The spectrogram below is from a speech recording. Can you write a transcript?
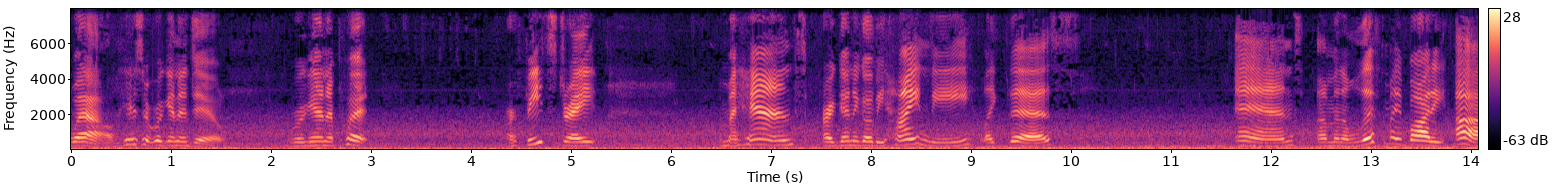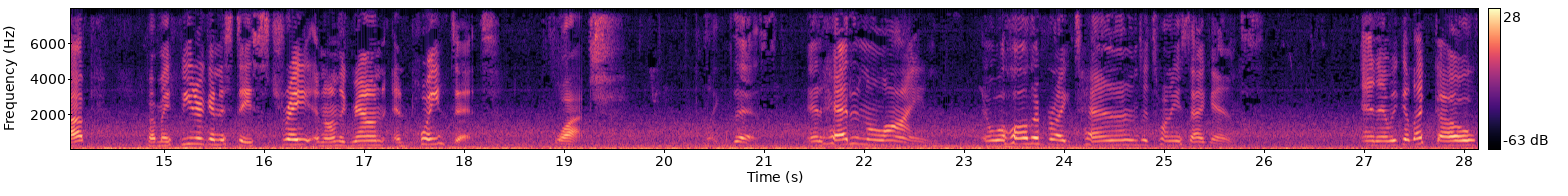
Well, here's what we're going to do we're going to put our feet straight. My hands are going to go behind me like this. And I'm going to lift my body up but my feet are going to stay straight and on the ground and point it. Watch. Like this. And head in a line. And we'll hold it for like 10 to 20 seconds. And then we can let go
